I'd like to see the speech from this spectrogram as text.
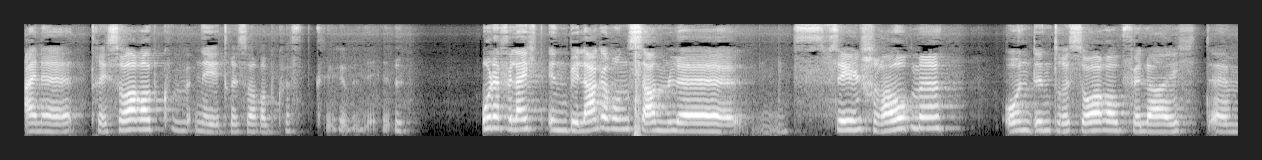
eine Tresorraub nee, Tresorraub oder vielleicht in Belagerung sammle 10 Schrauben und in Tresorraub vielleicht ähm,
